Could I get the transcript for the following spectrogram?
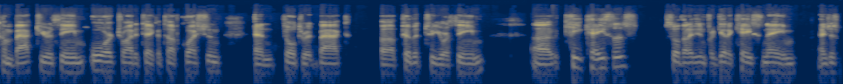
come back to your theme or try to take a tough question and filter it back, uh, pivot to your theme. Uh, key cases, so that I didn't forget a case name and just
